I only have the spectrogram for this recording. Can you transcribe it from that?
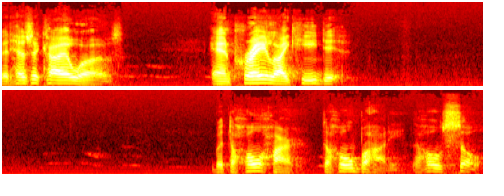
that Hezekiah was, and pray like he did. But the whole heart, the whole body, the whole soul.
